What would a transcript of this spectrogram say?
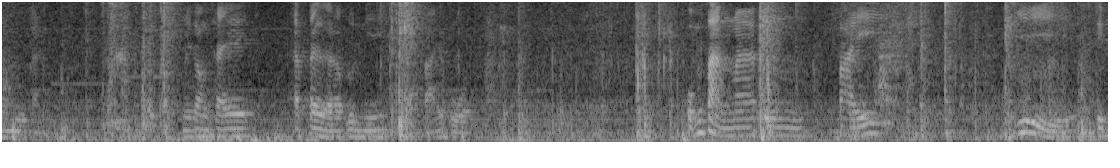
ลองดูกัน ไม่ต้องใช้คัตเตอร์ครับรุ่นนี้สายโหดผมสั่งมาเป็นไซส์ยี่สิบ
